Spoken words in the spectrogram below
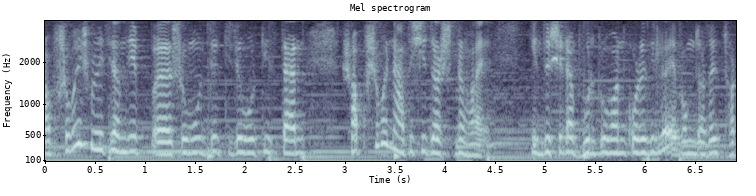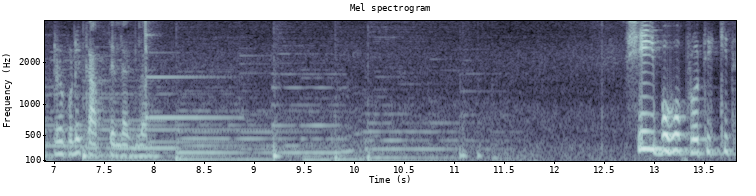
সবসময় শুনেছিলাম যে সমুদ্রের তীরবর্তী স্থান সবসময় নাতিশীতোষ্ণ হয়, কিন্তু সেটা ভুল প্রমাণ করে দিল এবং যথাযথ ছট্টর করে কাঁপতে লাগলাম। সেই বহু প্রতীক্ষিত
